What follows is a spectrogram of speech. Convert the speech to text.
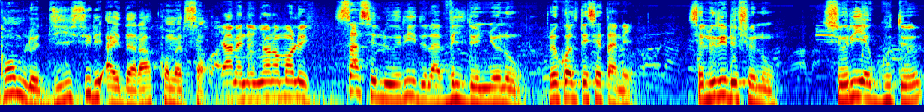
comme le dit Siri Aydara, commerçant. Ça, c'est le riz de la ville de Nyono, récolté cette année. C'est le riz de chez nous. Ce riz est goûteux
